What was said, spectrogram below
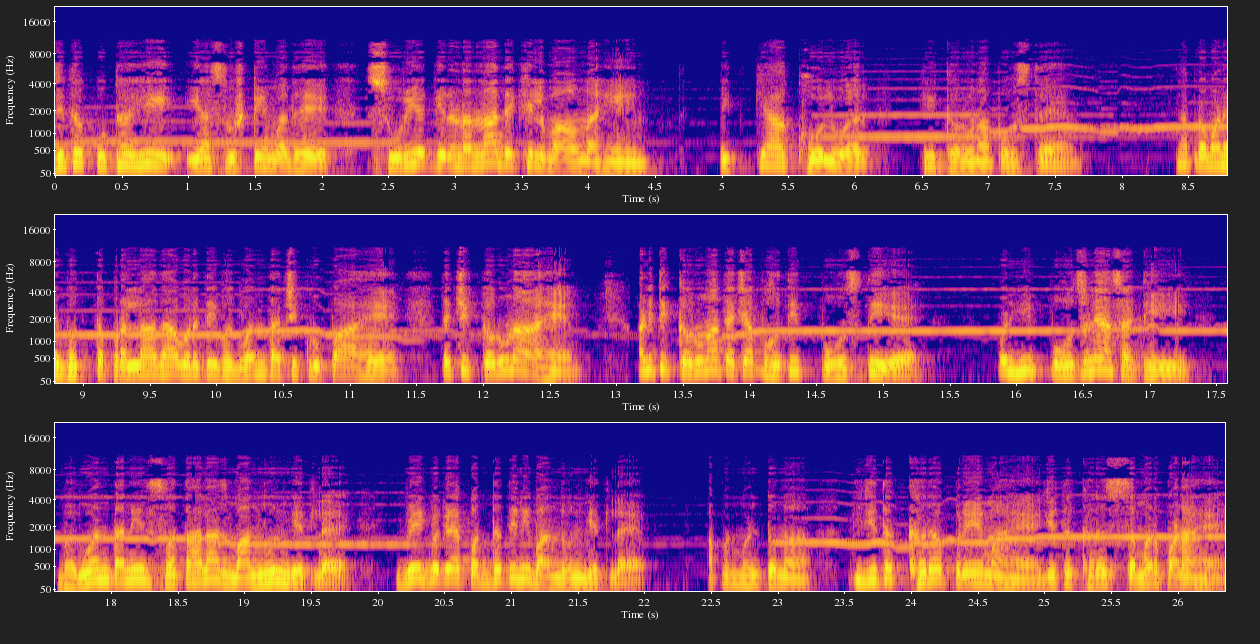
जिथं कुठंही या सृष्टीमध्ये सूर्यकिरणांना देखील वाव नाही इतक्या खोलवर ही करुणा पोहोचते. त्याप्रमाणे भक्त प्रल्हादावरती भगवंताची कृपा आहे त्याची करुणा आहे आणि ती करुणा त्याच्या भोवती पोहोचतीये. पण ही पोहोचण्यासाठी भगवंतानी स्वतःलाच बांधून घेतलंय वेगवेगळ्या पद्धतीने बांधून घेतलंय. आपण म्हणतो ना की जिथं खरं प्रेम आहे जिथं खरं समर्पण आहे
